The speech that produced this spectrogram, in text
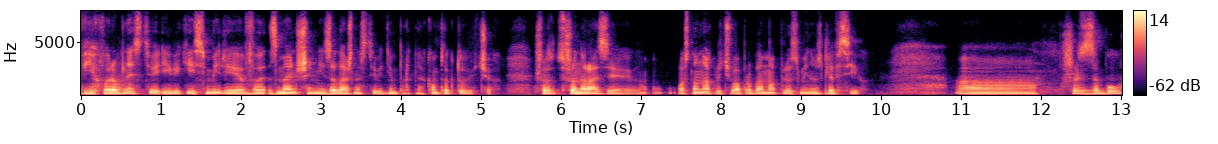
в їх виробництві і в якійсь мірі в зменшенні залежності від імпортних комплектуючих. Що, що наразі ну, основна ключова проблема плюс-мінус для всіх. А, щось забув.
